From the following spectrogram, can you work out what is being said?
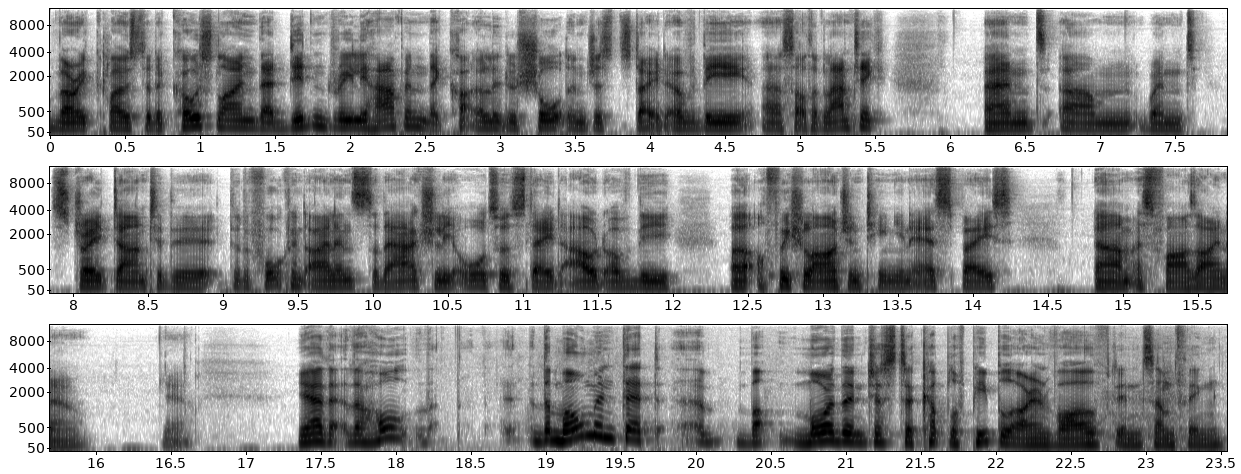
very close to the coastline. That didn't really happen. They cut a little short and just stayed over the uh, South Atlantic, and um, went straight down to the to the Falkland Islands. So they actually also stayed out of the uh, official Argentinian airspace, um, as far as I know. Yeah. Yeah, the, the whole the moment that uh, more than just a couple of people are involved in something,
